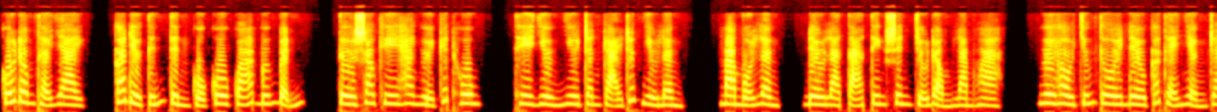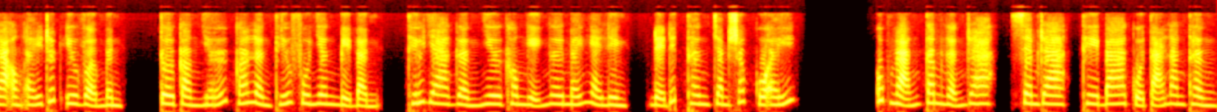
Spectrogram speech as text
Cố đông thở dài, có điều tính tình của cô quá bướng bỉnh. Từ sau khi hai người kết hôn, thì dường như tranh cãi rất nhiều lần, mà mỗi lần đều là tả tiên sinh chủ động làm hòa. Người hầu chúng tôi đều có thể nhận ra ông ấy rất yêu vợ mình. Tôi còn nhớ có lần thiếu phu nhân bị bệnh, thiếu gia gần như không nghỉ ngơi mấy ngày liền để đích thân chăm sóc cô ấy. Úc noãn tâm ngẩn ra, xem ra thì ba của tả lăng thần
